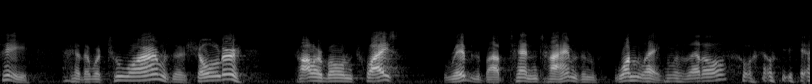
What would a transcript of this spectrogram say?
see. Uh, there were two arms, a shoulder, collarbone twice, ribs about ten times, and one leg. was that all? Well, yeah.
